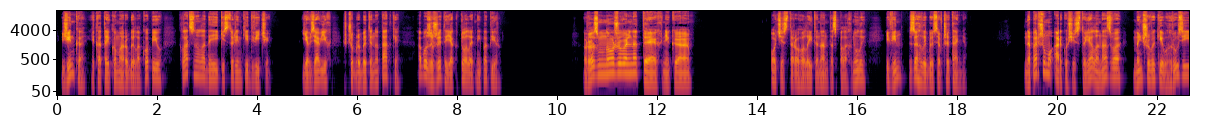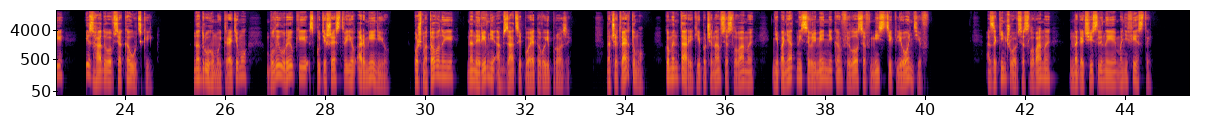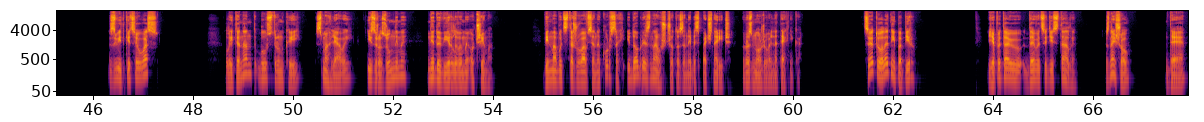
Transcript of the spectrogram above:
Жінка, яка тайкома робила копію, клацнула деякі сторінки двічі. Я взяв їх, щоб робити нотатки або зужити як туалетний папір. Розмножувальна техніка. Очі старого лейтенанта спалахнули, і він заглибився в читання. На першому аркуші стояла назва Меншовики в Грузії і згадувався Кауцький. На другому і третьому були уривки з путешествия в Арменію, пошматованої на нерівні абзаци поетової прози. На четвертому коментар, який починався словами «Непонятний современникам філософ містик Леонтьєв», а закінчувався словами «многочисленные маніфести». Звідки це у вас? Лейтенант був стрункий, смаглявий і з розумними, недовірливими очима. Він, мабуть, стажувався на курсах і добре знав, що то за небезпечна річ розмножувальна техніка. Це туалетний папір. Я питаю, де ви це дістали? Знайшов. Де?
